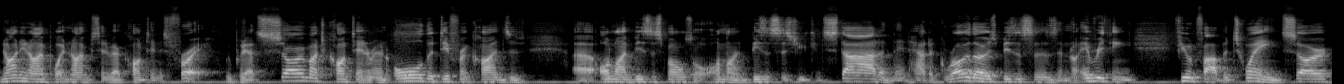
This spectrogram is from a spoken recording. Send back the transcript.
99.9% of our content is free. We put out so much content around all the different kinds of uh, online business models or online businesses you can start, and then how to grow those businesses and everything few and far between. So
